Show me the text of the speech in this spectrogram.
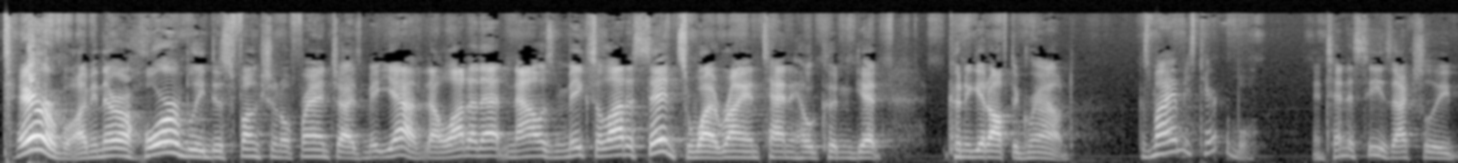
terrible. I mean, they're a horribly dysfunctional franchise. Yeah, a lot of that now is, makes a lot of sense why Ryan Tannehill couldn't get couldn't get off the ground because Miami's terrible and Tennessee is actually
